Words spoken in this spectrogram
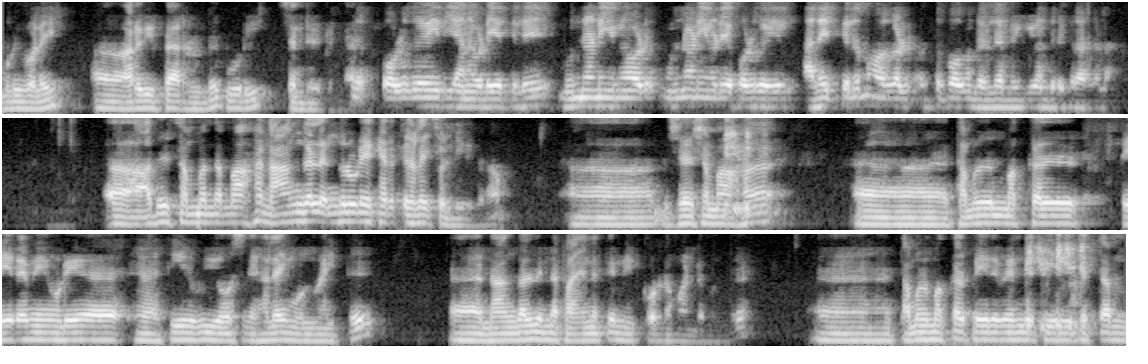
முடிவுகளை ஆஹ், அறிவிப்பார்கள் என்று கூறி சென்றிருக்கிறார் கொள்கை ரீதியான விடயத்திலே முன்னணியினோடு முன்னணியினுடைய கொள்கையில் அனைத்திலும் அவர்கள் ஒத்துப்போகின்ற நிலைமைக்கு வந்திருக்கிறார்களா? அது சம்பந்தமாக நாங்கள் எங்களுடைய கருத்துக்களை சொல்லியிருக்கிறோம். விசேஷமாக தமிழ் மக்கள் பேரவையினுடைய தீர்வு யோசனைகளை முன்வைத்து நாங்கள் இந்த பயணத்தை மேற்கொள்ள வேண்டும் என்று தமிழ் மக்கள் பேரவையின் தீர்வு திட்டம்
